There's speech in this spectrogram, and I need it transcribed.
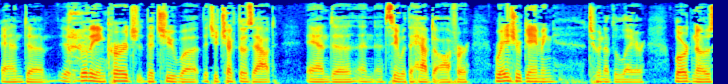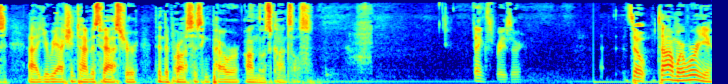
and it really encourage that you uh, that you check those out and, uh, and and see what they have to offer. Raise your gaming to another layer. Lord knows uh, your reaction time is faster than the processing power on those consoles. Thanks, Razer. So, Tom, where were you?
